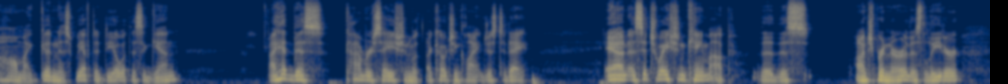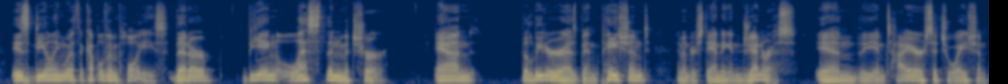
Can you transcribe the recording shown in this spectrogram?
oh my goodness, we have to deal with this again. I had this conversation with a coaching client just today, and a situation came up. The, this entrepreneur, this leader, is dealing with a couple of employees that are being less than mature. And the leader has been patient and understanding and generous in the entire situation.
